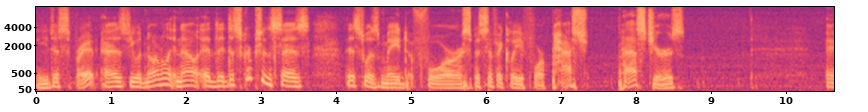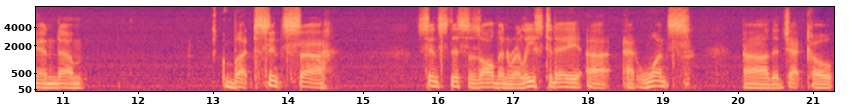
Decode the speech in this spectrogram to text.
you just spray it as you would normally. Now, uh, the description says this was made for specifically for past, pastures, and um, but since uh, since this has all been released today uh, at once uh, the Jacto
